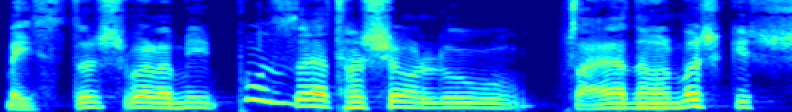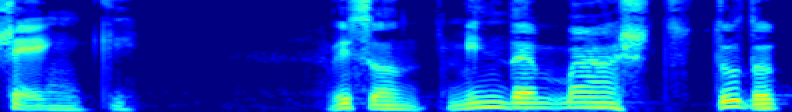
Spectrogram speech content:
Biztos valami hozzád hasonló, szánalmas kis senki. Viszont minden mást tudok,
